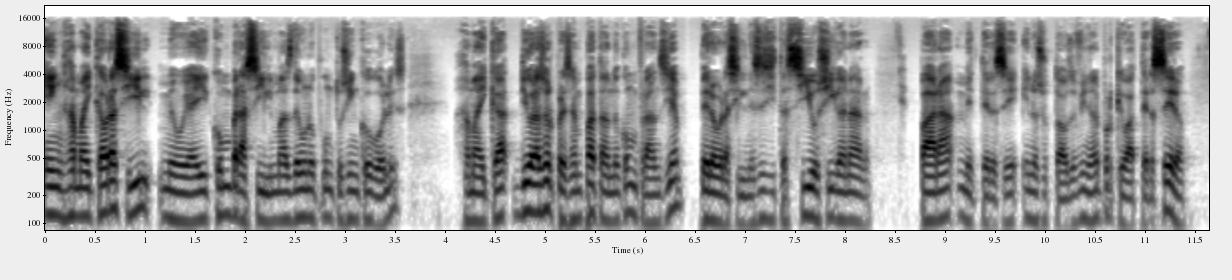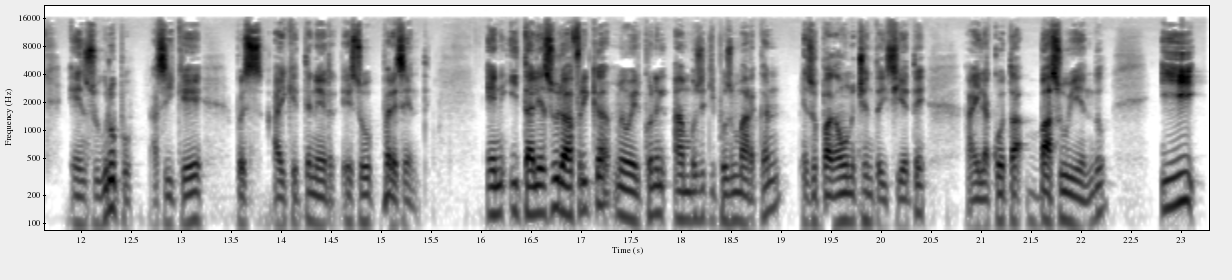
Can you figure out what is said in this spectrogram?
En Jamaica-Brasil me voy a ir con Brasil más de 1.5 goles. Jamaica dio la sorpresa empatando con Francia, pero Brasil necesita sí o sí ganar para meterse en los octavos de final porque va tercera en su grupo. Así que pues hay que tener eso presente. En Italia-Suráfrica me voy a ir con el ambos equipos marcan, eso paga 1.87, ahí la cuota va subiendo. Y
